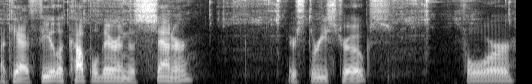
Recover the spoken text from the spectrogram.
Okay, I feel a couple there in the center. There's three strokes, four,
